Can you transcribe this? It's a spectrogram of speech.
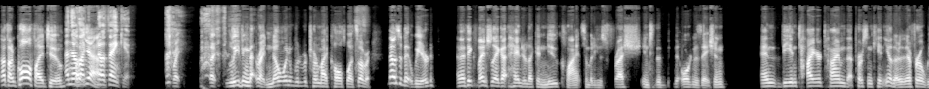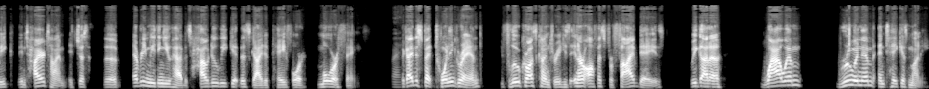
Not that I'm qualified to. And they're like, yeah, no, thank you. Right. Like leaving that right. No one would return my calls whatsoever. That was a bit weird. And I think eventually I got handed like a new client, somebody who's fresh into the, the organization. And the entire time that person came, you know, they're there for a week. The entire time, it's just the every meeting you have is how do we get this guy to pay for more things? Right. The guy just spent 20 grand. He flew across country. He's in our office for five days. We gotta wow him, ruin him, and take his money.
